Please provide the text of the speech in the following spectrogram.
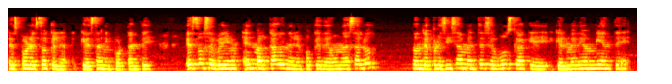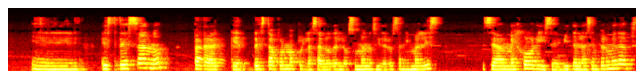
Es por esto que, es tan importante esto se ve enmarcado en el enfoque de una salud, donde precisamente se busca que, el medio ambiente eh, esté sano para que de esta forma pues, la salud de los humanos y de los animales sea mejor y se eviten las enfermedades.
